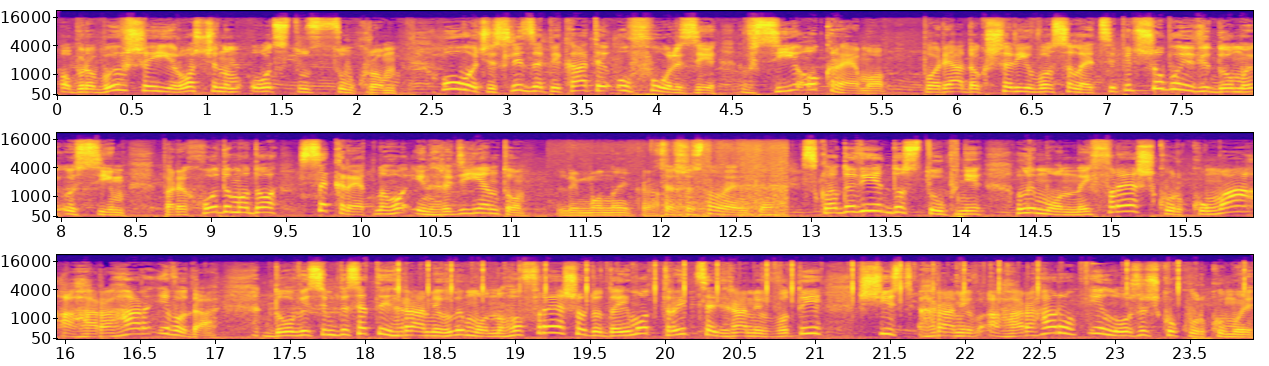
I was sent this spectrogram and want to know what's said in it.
обробивши її розчином оцту з цукром. Овочі слід запікати у фользі, всі окремо. Порядок шарів в оселедці під шубою відомий усім. Переходимо до секретного інгредієнту. Лимонна ікра. Це щось новеньке. Складові доступні: лимонний фреш, куркума, агар-агар і вода. До 80 грамів лимонного фрешу додаємо 30 грамів води, 6 грамів агар-агару і ложечку куркуми.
